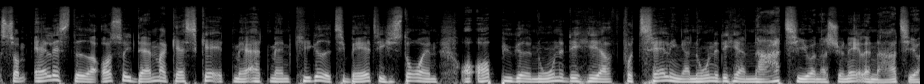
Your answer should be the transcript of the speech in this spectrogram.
som alle steder, også i Danmark, er skabt med, at man kiggede tilbage til historien og opbyggede nogle af de her fortællinger, nogle af de her narrativer, nationale narrativer.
